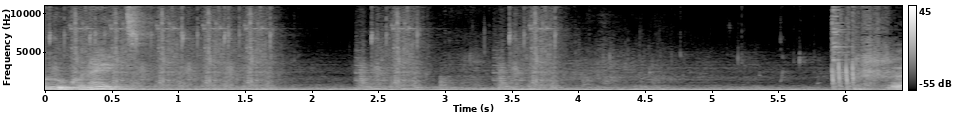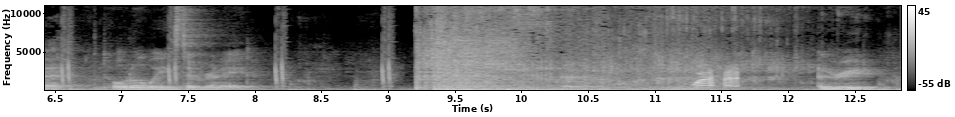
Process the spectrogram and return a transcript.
Ooh, grenades. Eh, total waste of grenade. worth it. Agreed.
